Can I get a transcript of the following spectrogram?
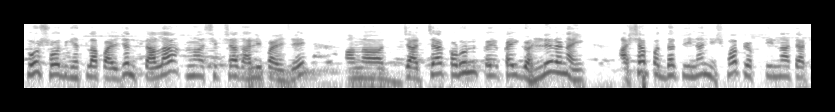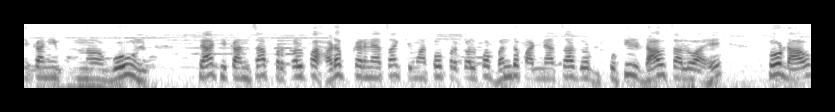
तो शोध घेतला पाहिजे आणि त्याला शिक्षा झाली पाहिजे. आणि ज्याच्याकडून काही काही घडलेलं नाही अशा पद्धतीनं निष्पाप व्यक्तींना त्या ठिकाणी गोवून त्या ठिकाणचा प्रकल्प हडप करण्याचा किंवा तो प्रकल्प बंद पाडण्याचा जो कुटील डाव चालू आहे तो डाव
